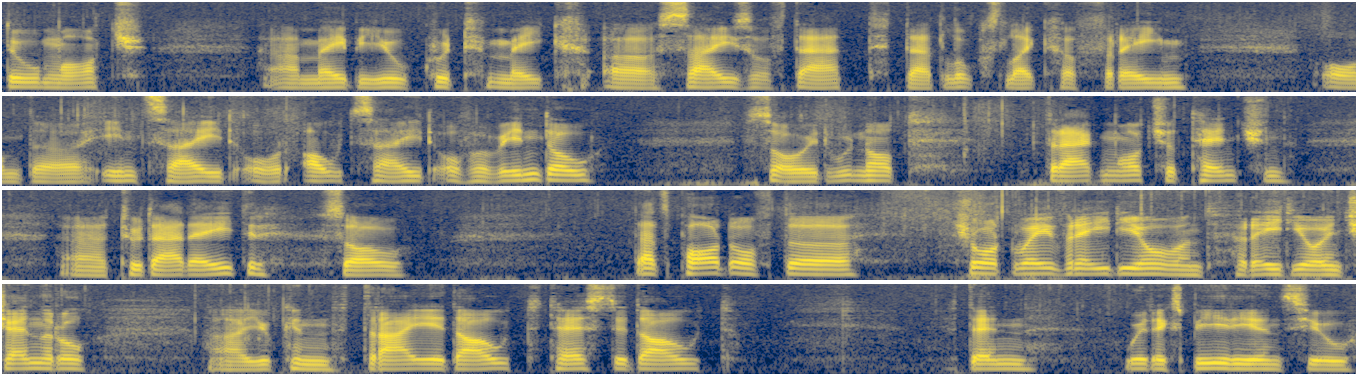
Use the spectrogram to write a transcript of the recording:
do much uh, maybe you could make a size of that that looks like a frame on the inside or outside of a window so it would not drag much attention uh, to that either so that's part of the shortwave radio and radio in general. Uh, you can try it out, test it out. Then with experience you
